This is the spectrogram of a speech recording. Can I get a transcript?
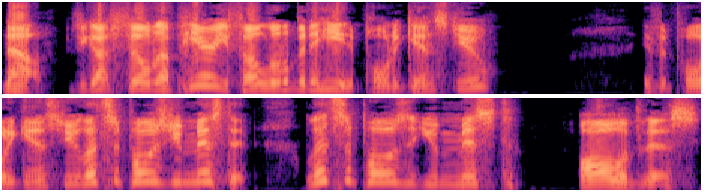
Now, if you got filled up here, you felt a little bit of heat. It pulled against you. If it pulled against you, let's suppose you missed it. Let's suppose that you missed all of this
